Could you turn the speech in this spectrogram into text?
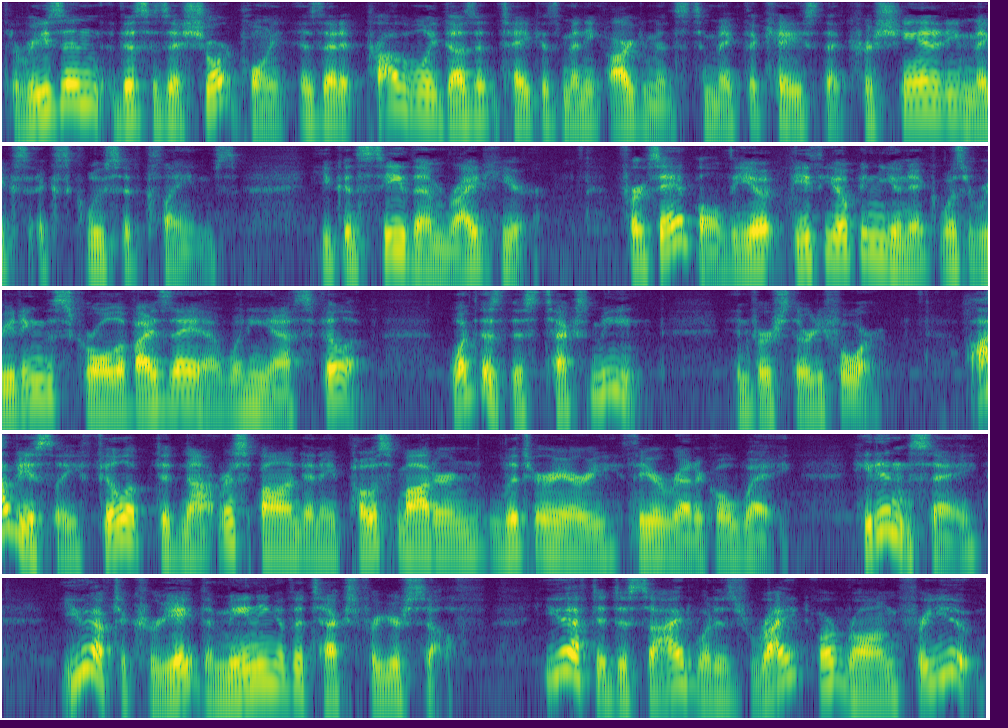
The reason this is a short point is that it probably doesn't take as many arguments to make the case that Christianity makes exclusive claims. You can see them right here. For example, the Ethiopian eunuch was reading the scroll of Isaiah when he asked Philip, What does this text mean? in verse 34. Obviously, Philip did not respond in a postmodern, literary, theoretical way. He didn't say, You have to create the meaning of the text for yourself. You have to decide what is right or wrong for you.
